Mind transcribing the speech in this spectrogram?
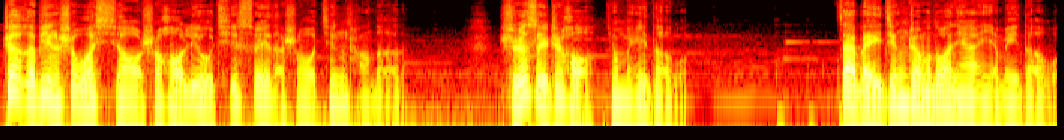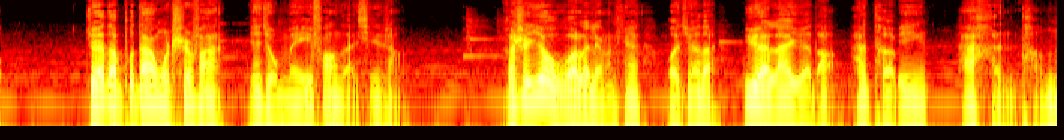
这个病是我小时候六七岁的时候经常得的，十岁之后就没得过。在北京这么多年也没得过，觉得不耽误吃饭，也就没放在心上。可是又过了两天，我觉得越来越大，还特别硬，还很疼。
